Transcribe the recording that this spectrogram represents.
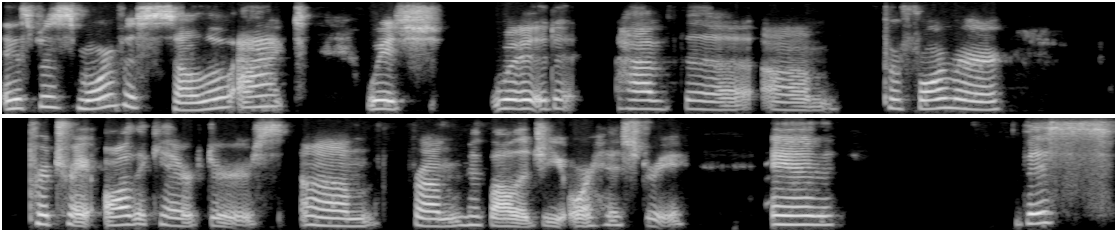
And this was more of a solo act, which would have the um, performer portray all the characters um, from mythology or history. And this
